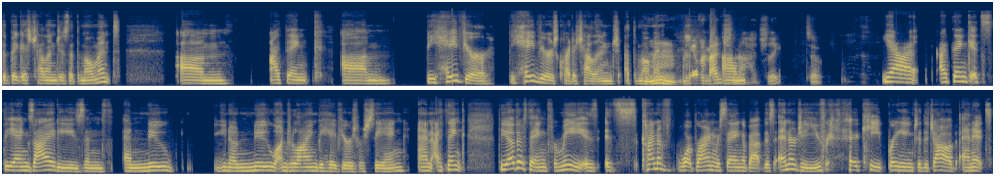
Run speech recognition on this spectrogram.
the biggest challenges at the moment. Um, I think um, behavior, behavior is quite a challenge at the moment. Mm, we haven't mentioned Um, that actually. So Yeah, I think it's the anxieties and and new you know new underlying behaviors we're seeing. And i think the other thing for me is it's kind of what brian was saying about this energy you keep bringing to the job. And it's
